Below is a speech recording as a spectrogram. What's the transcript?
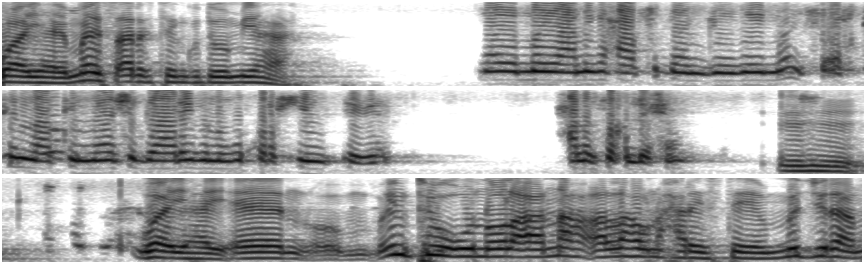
Waayahay ma is aragteen guddoomiyaha maya aniga xaafadaan joogay ma is arkin laakiin meesha gaariga lagu qorshiyu tegay. Xale saqdhexe waayahay intii uu noolaana allah u naxariistay ma jiraan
